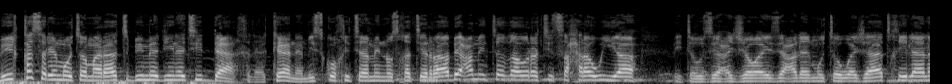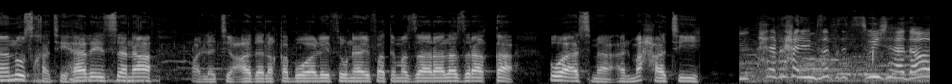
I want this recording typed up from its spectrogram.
بقصر المؤتمرات بمدينة الداخلة كان مسك ختام النسخة الرابعة من تظاهرة الصحراوية بتوزيع الجوائز على المتوجات خلال نسخة هذه السنة والتي عاد لقبها لثنائي فاطمة الزهراء الأزرق وأسماء المحاتي. حنا فرحانين بزاف بالتتويج هذا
